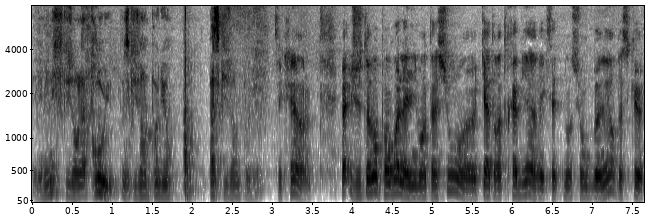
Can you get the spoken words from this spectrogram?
Et les ministres, ils ont la trouille, parce qu'ils ont le pognon. Parce qu'ils ont le pognon. C'est clair. Bah, justement, pour moi, l'alimentation euh, cadre très bien avec cette notion de bonheur, parce que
